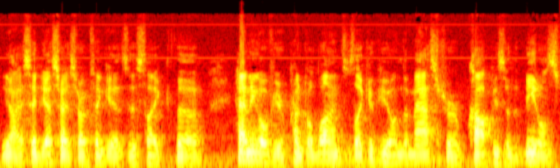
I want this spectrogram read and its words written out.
you know, I said yesterday, I started thinking it's, it's like the handing over your parental lines. It's like if you own the master copies of the Beatles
